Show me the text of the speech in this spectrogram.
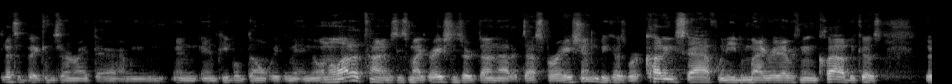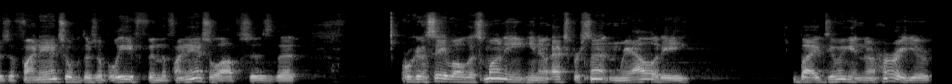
that's a big concern right there. I mean, and, and people don't read the manual. And a lot of times these migrations are done out of desperation because we're cutting staff. We need to migrate everything in cloud because there's a financial, there's a belief in the financial offices that we're going to save all this money, you know, X percent. In reality, by doing it in a hurry, you're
